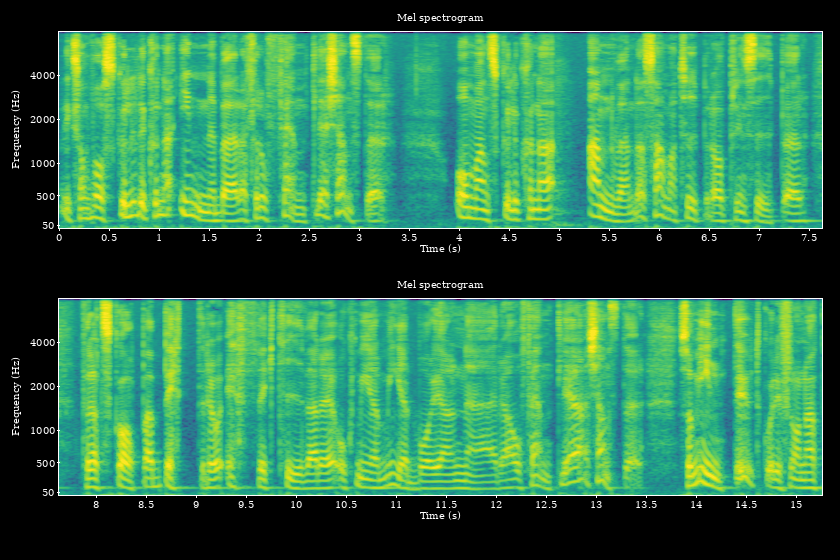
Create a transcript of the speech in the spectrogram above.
liksom, vad skulle det kunna innebära för offentliga tjänster om man skulle kunna använda samma typer av principer för att skapa bättre och effektivare och mer medborgarnära offentliga tjänster som inte utgår ifrån att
